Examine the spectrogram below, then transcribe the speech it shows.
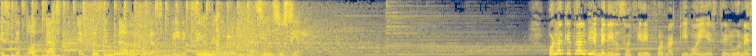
Este podcast es presentado por la Subdirección de Comunicación Social. Hola, ¿qué tal? Bienvenidos a FIRA Informativo y este lunes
